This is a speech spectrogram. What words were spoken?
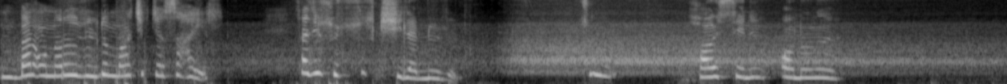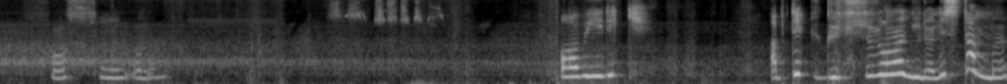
Ben onlara üzüldüm mü açıkçası hayır. Sadece suçsuz kişilerine üzüldüm. Tüm hay senin ananı. Hay senin ananı. Abi yedik. Abi tek güçsüz olan Yunanistan mı?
